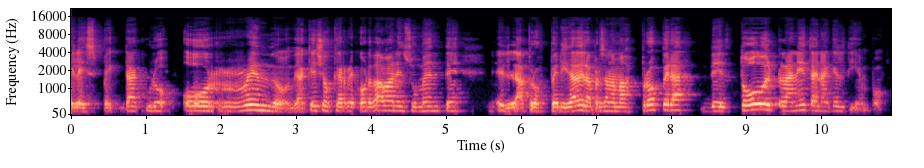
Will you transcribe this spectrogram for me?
el espectáculo horrendo de aquellos que recordaban en su mente la prosperidad de la persona más próspera de todo el planeta en aquel tiempo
